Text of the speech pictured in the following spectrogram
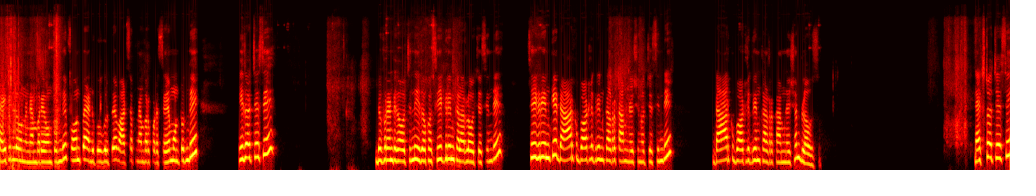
టైటిల్లో ఉన్న నెంబరే ఉంటుంది. PhonePe and Google Pay WhatsApp number కూడా సేమ్ ఉంటుంది. ఇది వచ్చేసి డిఫరెంట్గా వచ్చింది. ఇది ఒక సీ గ్రీన్ కలర్లో వచ్చేసింది. సీ గ్రీన్కి dark bottle green colour combination వచ్చేసింది. Dark bottle green colour combination blouse. Next వచ్చేసి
